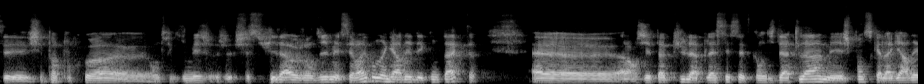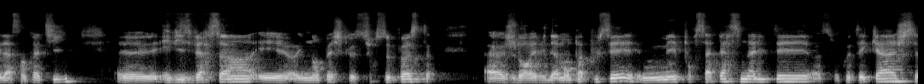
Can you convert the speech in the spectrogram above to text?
C'est, je sais pas pourquoi, entre guillemets, je, je, suis là aujourd'hui, mais c'est vrai qu'on a gardé des contacts. Euh, alors, j'ai pas pu la placer cette candidate-là, mais je pense qu'elle a gardé la sympathie euh, et vice versa. Et euh, il n'empêche que sur ce poste, euh, je l'aurais évidemment pas poussé, mais pour sa personnalité, son côté cash,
